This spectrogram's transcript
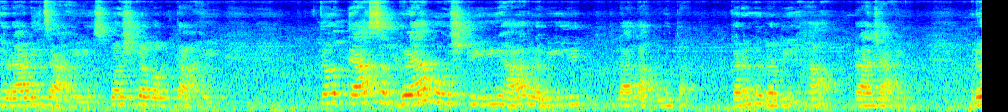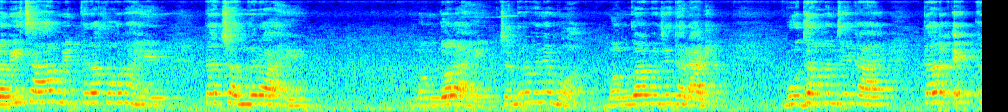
धडाडीचा आहे स्पष्ट वक्ता आहे तर त्या सगळ्या गोष्टी ह्या रवीला लागू होतात. कारण रवी हा राजा आहे. रवीचा मित्र कोण आहे? तर चंद्र आहे. मंगळ आहे. चंद्र म्हणजे मन मंगळ म्हणजे धडाडी. बुध म्हणजे काय? तर एक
